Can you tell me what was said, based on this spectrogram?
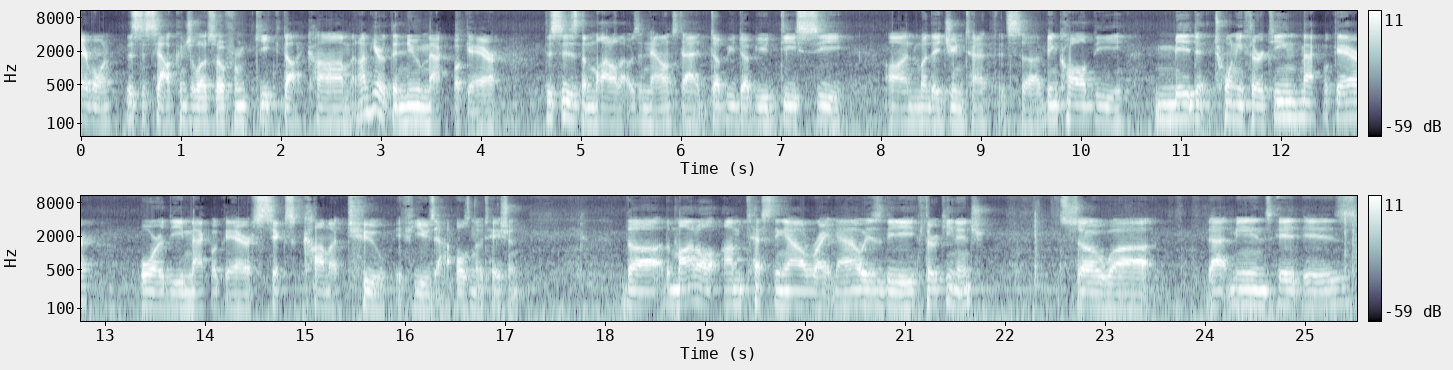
Hey everyone, this is Sal Cangeloso from Geek.com, and I'm here with the new MacBook Air. This is the model that was announced at WWDC on Monday, June 10th. It's uh, being called the mid 2013 MacBook Air or the MacBook Air 6, 2 if you use Apple's notation. The, the model I'm testing out right now is the 13 inch. So uh, that means it is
